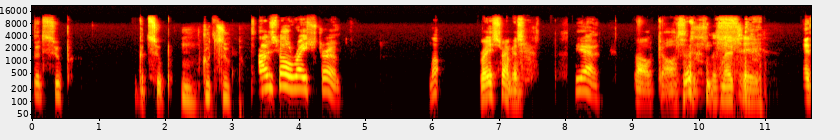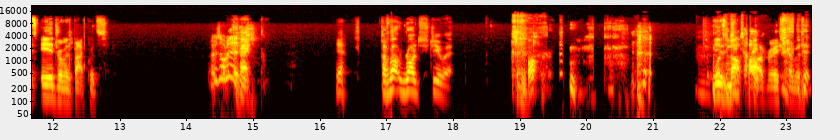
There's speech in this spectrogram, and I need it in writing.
Good soup. Good soup. Mm, good soup. How do you spell Ray Strom? What? Rae Sremmurd. Yeah. Oh God. There's no T. it's eardrum is backwards. Oh, is that what it is? Okay. I've got Rod Stewart. What? What He's did not part of Rae Sremmurd.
